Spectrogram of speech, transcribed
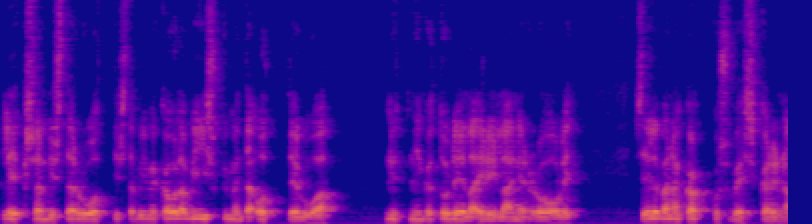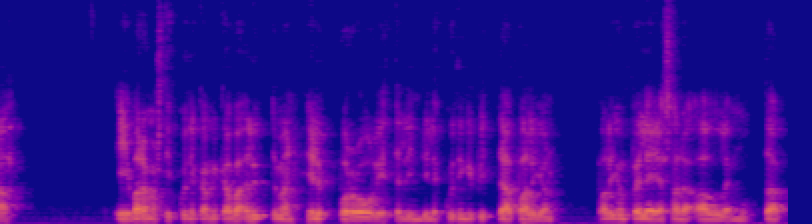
Leksandista Ruottista. Viime kaudella 50 ottelua. Nyt niin todella erilainen rooli. Selvänä kakkosveskarina ei varmasti kuitenkaan mikään vaan älyttömän helppo rooli, että Lindille kuitenkin pitää paljon, paljon pelejä saada alle, mutta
